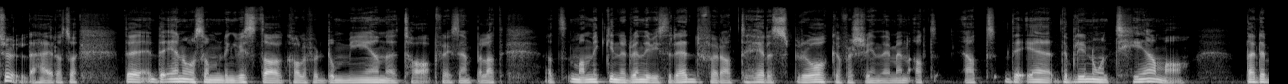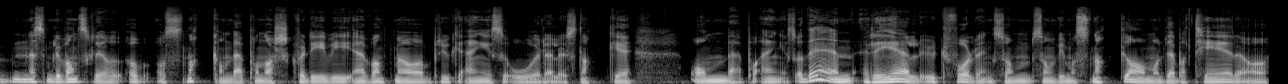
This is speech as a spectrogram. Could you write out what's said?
tull, det her. Altså, det, det er noe som lingvister kaller for domenetap, f.eks. At, at man ikke er nødvendigvis redd for at hele språket forsvinner, men at, at det, er, det blir noen tema der det nesten blir vanskelig å, å, å snakke om det på norsk, fordi vi er vant med å bruke engelske ord eller snakke om det på engelsk. Og det er en reell utfordring som, som vi må snakke om og debattere og,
